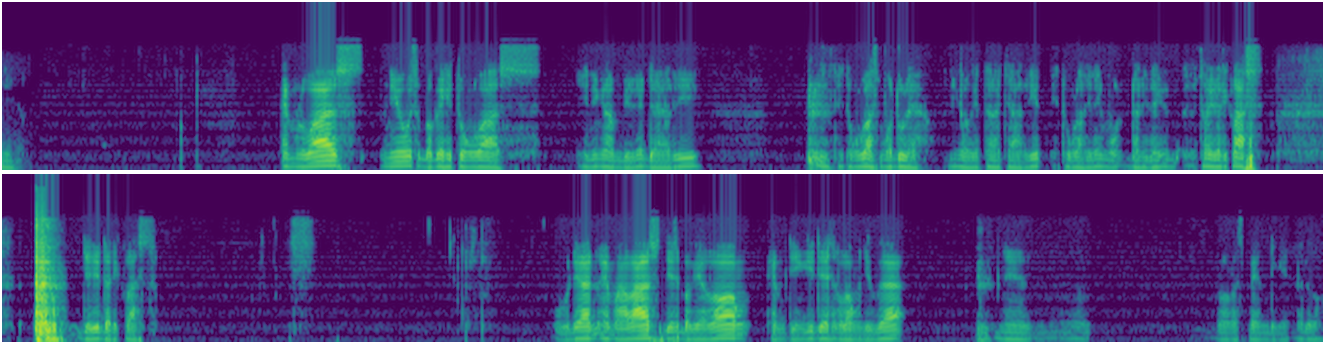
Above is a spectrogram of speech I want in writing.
Nih. M luas, new sebagai hitung luas ini ngambilnya dari hitung luas modul ya. Ini kalau kita cari hitung luas ini dari, dari sorry dari kelas. Jadi dari kelas. Kemudian M alas dia sebagai long. M tinggi dia long juga. Ini long spending ya aduh.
